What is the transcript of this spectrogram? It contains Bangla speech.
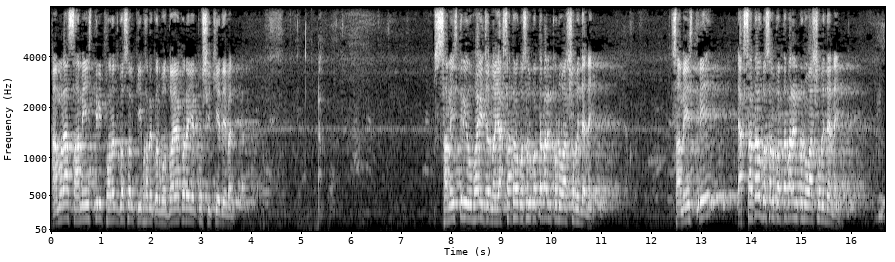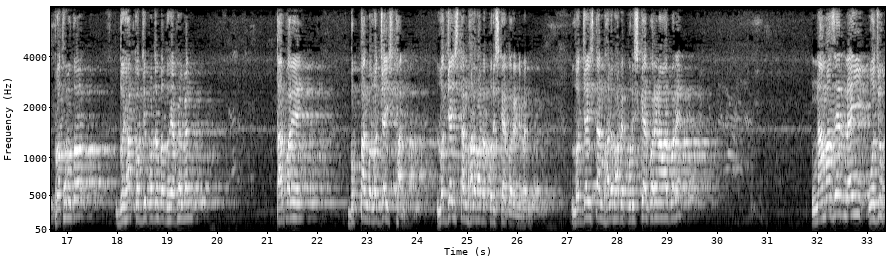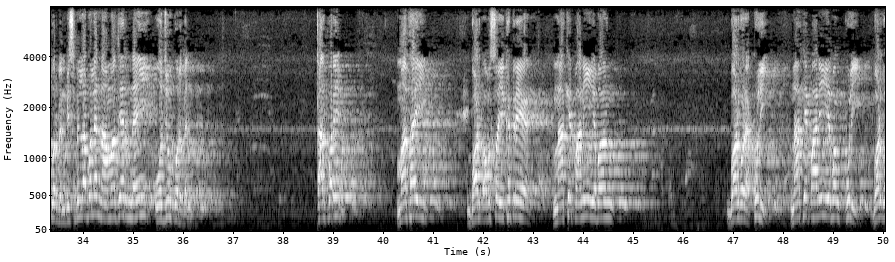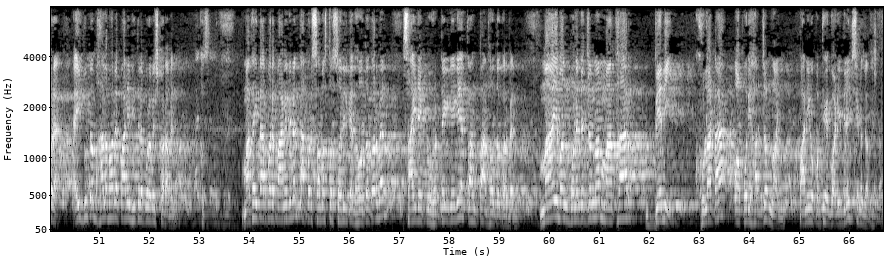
আমরা স্বামী স্ত্রী ফরজ গোসল কীভাবে করব? দয়া করে একটু শিখিয়ে দেবেন। স্বামী স্ত্রী উভয়ের জন্য একসাথেও গোসল করতে পারেন, কোনো অসুবিধা নেই। স্বামী স্ত্রী একসাথেও গোসল করতে পারেন, কোনো অসুবিধা নেই। প্রথমত দুই হাত কবজি পর্যন্ত ধুয়ে ফেলবেন। তারপরে গুপ্তাঙ্গ লজ্জা স্থান। লজ্জা স্থান ভালোভাবে পরিষ্কার করে নেবেন। লজ্জা স্থান ভালোভাবে পরিষ্কার করে নেওয়ার পরে নামাজের নেই, অজু করবেন। বিসমিল্লাহ বলে, নামাজের নেই, অজু করবেন। তারপরে মাথায় গড়, অবশ্যই এক্ষেত্রে নাকে পানি এবং গড়গড়া, কুলি। নাকে পানি এবং কুলি, গড়গড়া, এই দুটো ভালোভাবে পানি ভিতরে প্রবেশ করাবেন। মাথায় তারপরে পানি দেবেন, তারপরে সমস্ত শরীরকে ধৌত করবেন, সাইডে একটু হটতে গিয়ে তখন পা ধৌত করবেন। মা এবং বোনেদের জন্য মাথার বেনি খোলাটা অপরিহার্য নয়। পানি ওপর থেকে গড়িয়ে দিলেই সেটা যথেষ্ট।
